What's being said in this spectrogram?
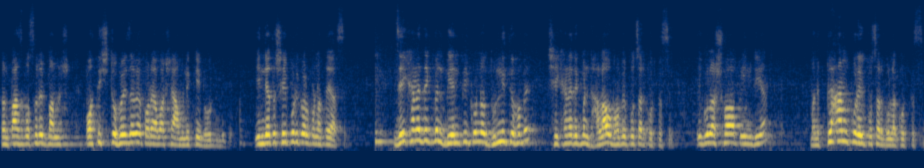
কারণ পাঁচ বছরের মানুষ অতিষ্ঠ হয়ে যাবে, পরে আবার সে আওয়ামী লীগকেই ভোট দেবে। ইন্ডিয়া তো সেই পরিকল্পনাতে আছে। যেইখানে দেখবেন বিএনপির কোনো দুর্নীতি হবে, সেইখানে দেখবেন ঢালাওভাবে প্রচার করতেছে। এগুলো সব ইন্ডিয়া মানে প্ল্যান করে এই প্রচারগুলো করতেছে।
